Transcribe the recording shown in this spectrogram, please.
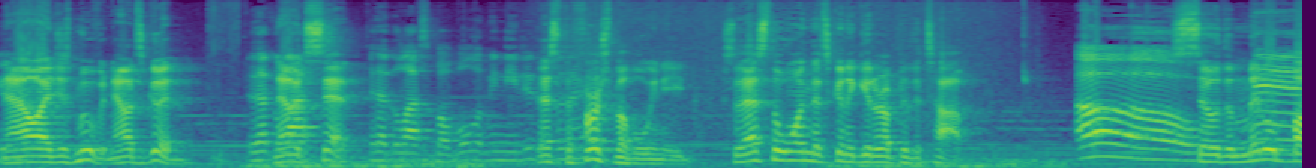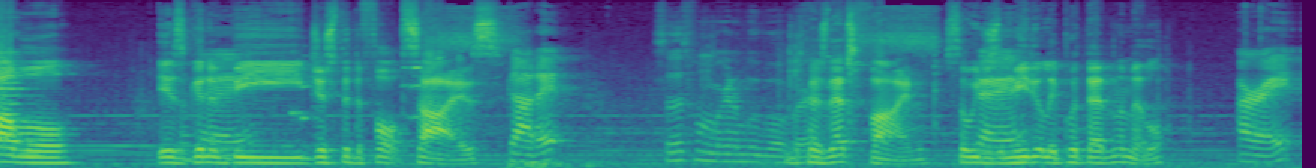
Now I just move it. Now it's good. Is that the now last, it's set. Is that the last bubble that we needed? That's the there? first bubble we need. So that's the one that's gonna get her up to the top. Oh. So the middle bubble is gonna be just the default size. Got it. So this one we're gonna move over. Because that's fine. So we just immediately put that in the middle. All right.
